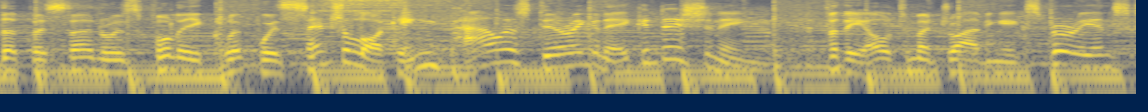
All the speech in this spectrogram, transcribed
The Persona is fully equipped with central locking, power steering and air conditioning. For the ultimate driving experience,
